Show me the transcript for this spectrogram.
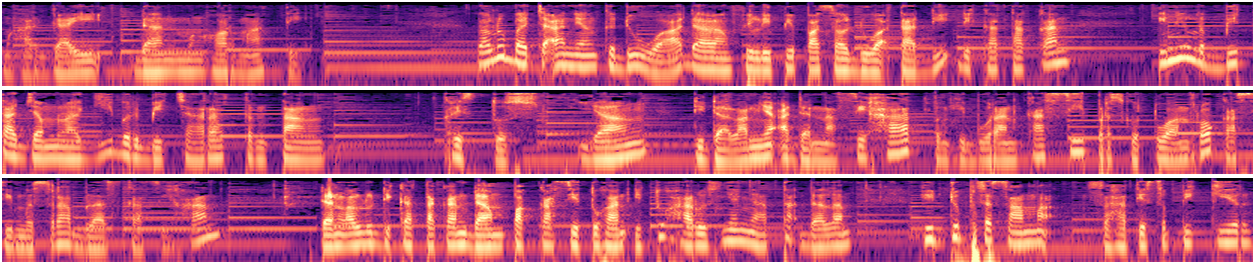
menghargai, dan menghormati. Lalu bacaan yang kedua dalam Filipi pasal 2 tadi dikatakan ini lebih tajam lagi berbicara tentang Kristus yang di dalamnya ada nasihat, penghiburan kasih, persekutuan roh, kasih mesra, belas kasihan, dan lalu dikatakan dampak kasih Tuhan itu harusnya nyata dalam hidup sesama, sehati sepikir,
